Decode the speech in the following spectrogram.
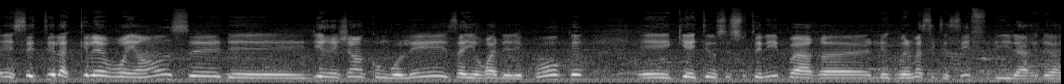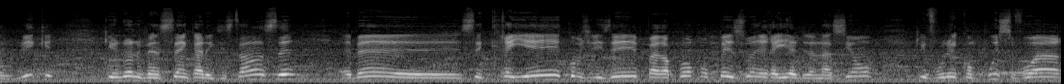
euh, c'était la clairvoyance des dirigeants congolais, zaïrois de l'époque, et qui a été aussi soutenu par euh, le gouvernement successif de la, la, République, qui nous donne 25 ans d'existence, eh bien, euh, c'est créé, comme je disais, par rapport aux besoins réels de la nation, qui voulait qu'on puisse voir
